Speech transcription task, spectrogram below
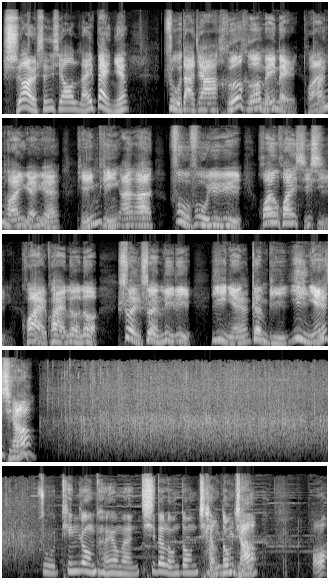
十二生肖来拜年，祝大家和和美美，团团圆圆，平平安安，富富裕裕，欢欢喜喜，快快乐乐，顺顺利利。一年更比一年强。祝听众朋友们七的隆咚强东强！哦，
